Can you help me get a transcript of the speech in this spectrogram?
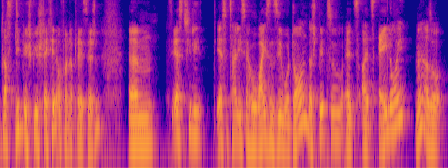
das Lieblingsspiel schlechthin auf meiner Playstation. Ähm, das erste, Teil, erste Teil ist ja Horizon Zero Dawn. Das spielst du als, als Aloy, ne? also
